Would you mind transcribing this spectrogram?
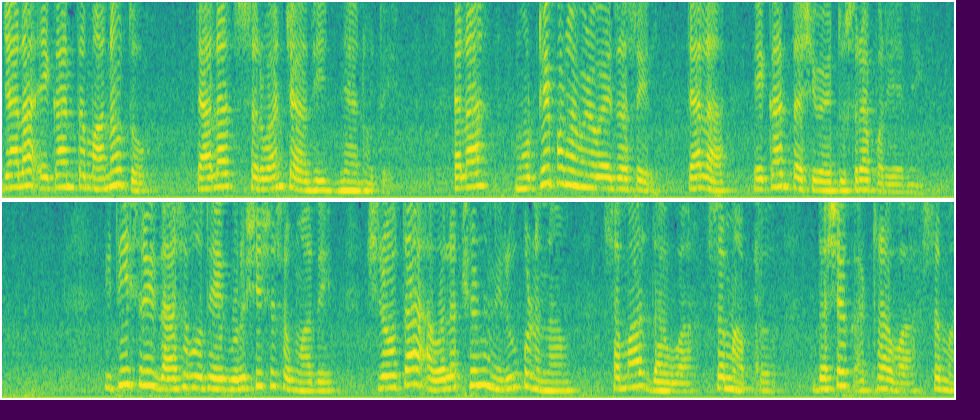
ज्याला एकांत मानवतो त्यालाच सर्वांच्या आधी ज्ञान होते. त्याला मोठेपणा मिळवायचा असेल त्याला एकांताशिवाय दुसरा पर्याय नाही. इति श्री दासबोधे गुरुशिष्य संवादे. श्रोता अवलक्षण निरूपण नाम समाज दहावा समाप्त. दशक अठरावा समाप्त.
